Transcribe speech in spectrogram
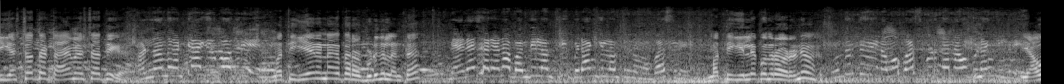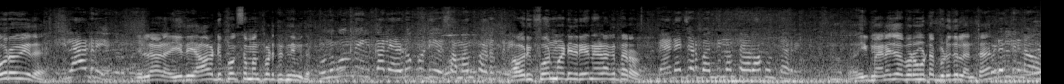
ಈಗ ಎಷ್ಟೊತ್ತ? ಟೈಮ್ ಎಷ್ಟಾತ್ ಈಗ? ಹನ್ನೊಂದು ಗಂಟೆ ಆಗಿರ್ಬೋದ್ರಿ ಮತ್ತೆ ಈಗ ಏನಾಗತ್ತಾರ ಅವ್ರು ಬಿಡುದಿಲ್ಲ ಅಂತ? ಮ್ಯಾನೇಜರ್ ಏನೋ ಬಂದಿಲ್ಲ ಅಂತ್ರಿ ಬಿಡಂಗಿಲ್ಲ ಅಂತ್ರಿ ನಮ್ಮ ಬಸ್ ರೀ. ಮತ್ತೆ ಈಗ ಇಲ್ಲೇ ಕುಂದ್ರವ್ರ ನೀವು? ಕುಂದಿರ್ತೀವಿ ನಮ್ಮ ಬಸ್ ಬಿಡ್ತಾ ನಾವು ಬಿಡಂಗಿಲ್ರಿ. ಯಾವ ರವಿ ಇದೆ? ಇಲ್ಲಾಡ್ರಿ ಇಲ್ಲ ಇದು ಯಾವ ಡಿಪೋಗೆ ಸಂಬಂಧಪಡ್ತೈತಿ ನಿಮ್ದು? ಹುಣಗುಂದು ಇಲ್ಕಾಲ್ ಎರಡು ಕೂಡಿ ಸಂಬಂಧ ಪಡುತ್ರಿ ಅವ್ರಿಗೆ ಫೋನ್ ಮಾಡಿದ್ರೆ ಏನು ಹೇಳಕತ್ತಾರ ಅವ್ರು? ಮ್ಯಾನೇಜರ್ ಬಂದಿಲ್ಲ ಅಂತ ಹೇಳಕ್ ಕುಂತಾರ್ರಿ. ಈಗ ಮ್ಯಾನೇಜರ್ ಬರೋಮಟ್ಟ ಬಿಡುದಿಲ್ಲ ಅಂತ? ಬಿಡಲ್ರಿ ನಾವು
